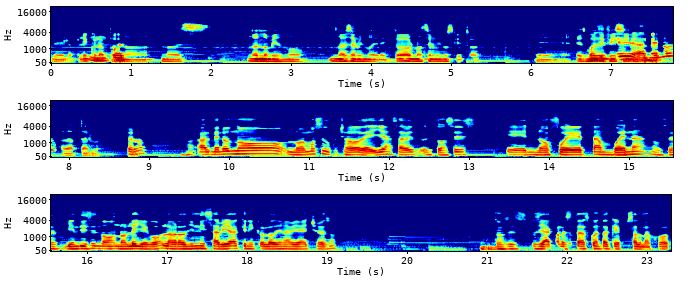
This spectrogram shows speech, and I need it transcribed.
de la película, mm, pues, pues no, no, es, no es lo mismo, no es el mismo director, no es el mismo escritor. Eh, es muy pues difícil al menos, adaptarlo. Perdón. Al menos no, no hemos escuchado de ella, ¿sabes? Entonces, eh, no fue tan buena. O sea, bien dices, no, no le llegó. La verdad, yo ni sabía que Nickelodeon había hecho eso. Entonces, pues ya con eso te das cuenta que pues a lo mejor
